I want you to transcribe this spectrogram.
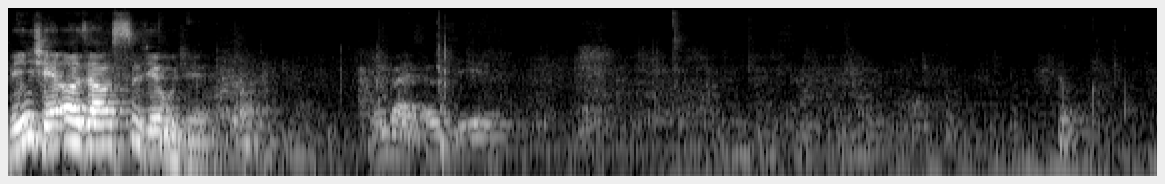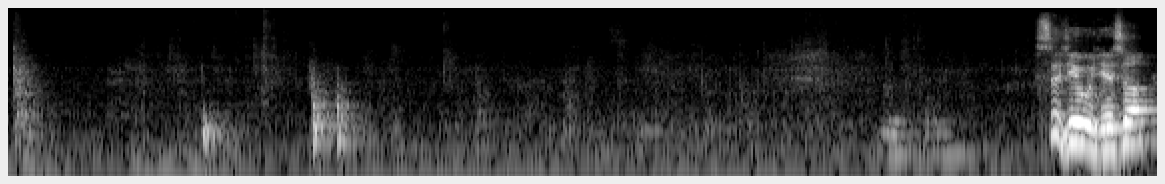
林前二章四节五节。四节五节说：“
